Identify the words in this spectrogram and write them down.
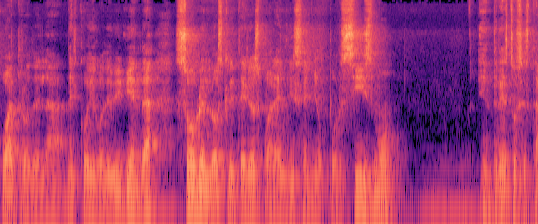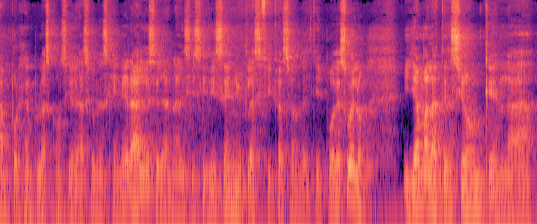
4 de la, del Código de Vivienda sobre los criterios para el diseño por sismo, entre estos están, por ejemplo, las consideraciones generales, el análisis y diseño y clasificación del tipo de suelo. Y llama la atención que en la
